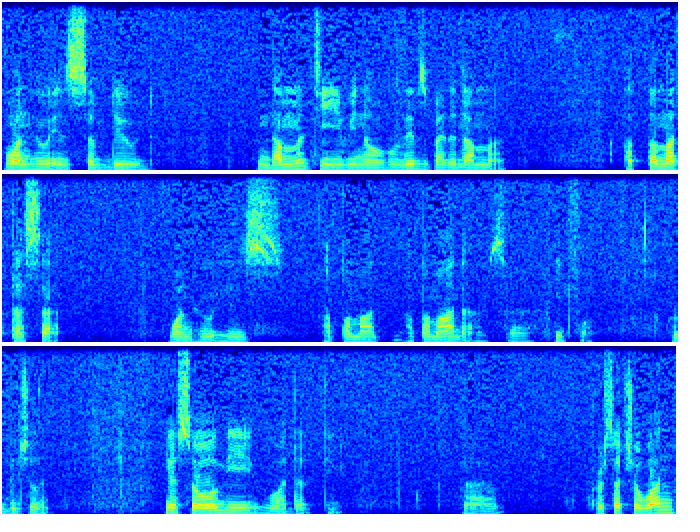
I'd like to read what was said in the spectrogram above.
one who is subdued. Dhamma jivino, who lives by the Dhamma. Appamatasa, one who is appamad, appamada, heedful or vigilant. Yasobi vadati. Uh, for such a one,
